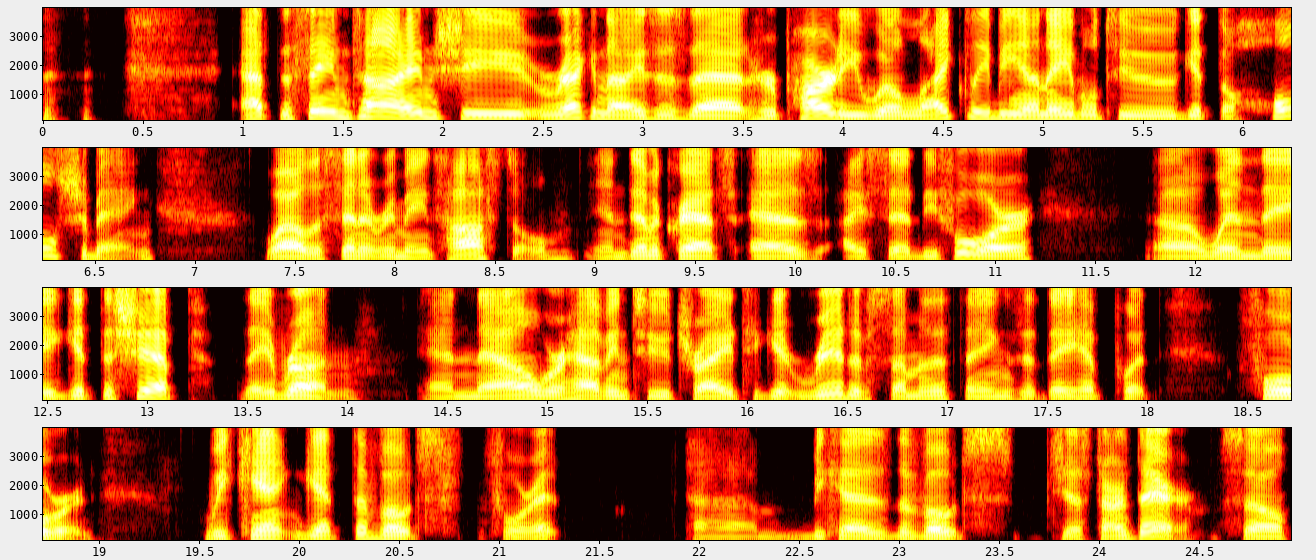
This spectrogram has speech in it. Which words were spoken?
At the same time, she recognizes that her party will likely be unable to get the whole shebang while the Senate remains hostile. And Democrats, as I said before, uh, when they get the ship, they run. And now we're having to try to get rid of some of the things that they have put forward. We can't get the votes for it um, because the votes just aren't there. So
